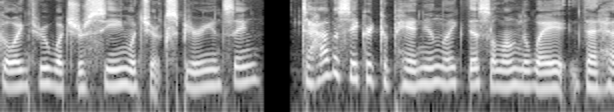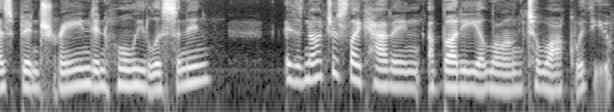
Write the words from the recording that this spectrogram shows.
going through, what you're seeing, what you're experiencing. To have a sacred companion like this along the way that has been trained in holy listening is not just like having a buddy along to walk with you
